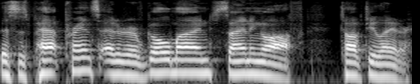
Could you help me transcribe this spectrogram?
This is Pat Prince, editor of Goldmine, signing off. Talk to you later.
